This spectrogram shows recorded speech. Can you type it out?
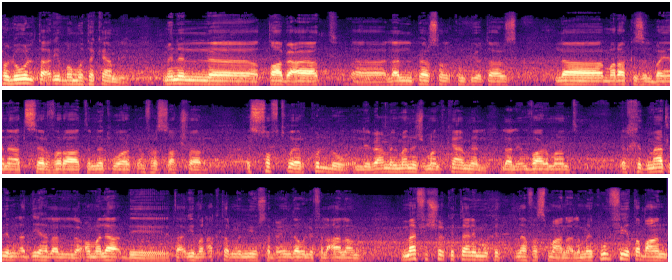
حلول تقريبا متكاملة من الطابعات لل personal computers لمراكز البيانات سيرفرات ال network infrastructure ال software كله اللي بيعمل management كامل لل environment الخدمات اللي بنأديها للعملاء بتقريبا أكثر من 170 دولة في العالم. ما في شركة ثانية ممكن تتنافس معنا. لما يكون في طبعا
